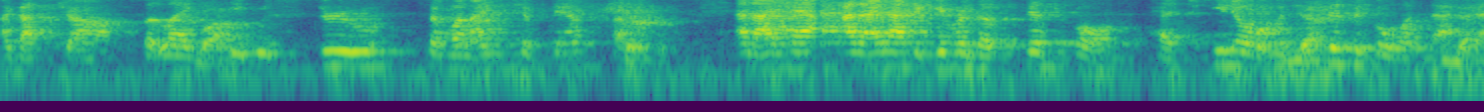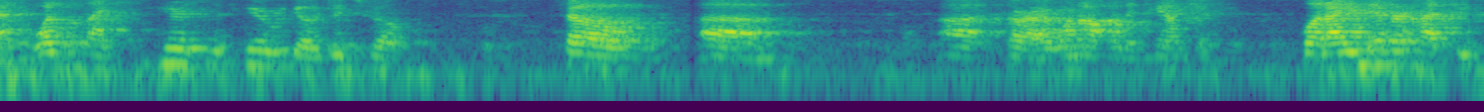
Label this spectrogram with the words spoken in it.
I got the job, but like, Wow. it was through someone I took dance class Sure. And I had, and I had to give her the physical head, you know, it was the physical one back Yeah. then. It wasn't like, here's, the here we go, digital. So, um, uh, sorry, I went off on a tangent. But I never had to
